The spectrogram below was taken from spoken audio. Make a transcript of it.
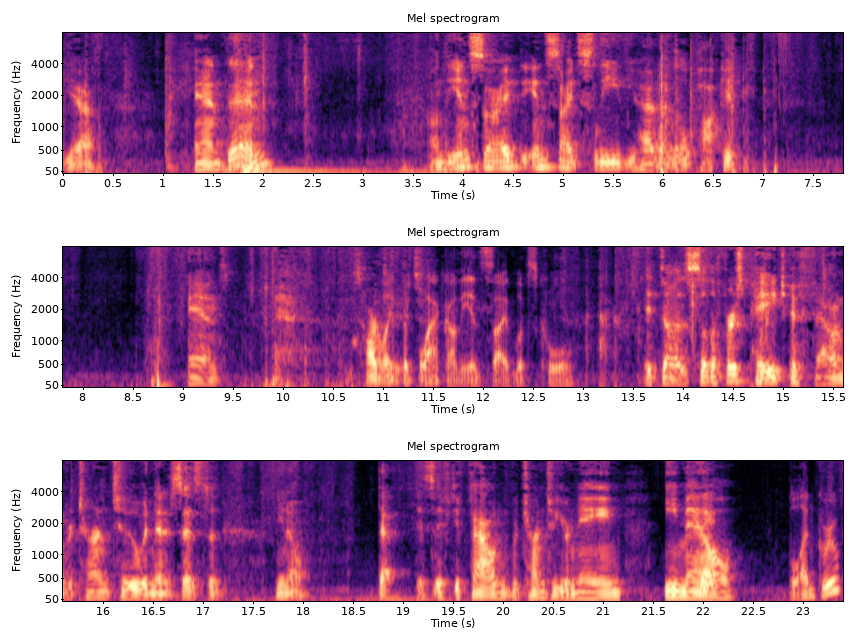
Yeah, and then on the inside, the inside sleeve, you have that little pocket, and it's hard I like the black on the inside. Looks cool. it does. So the first page, if found, return to, and then it says to, you know, that it's if you found, return to your name, email, Blood group.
